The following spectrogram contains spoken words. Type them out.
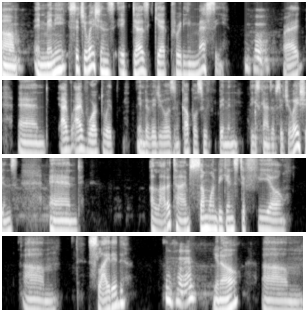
um, Mhm. in many situations it does get pretty messy Mhm. right and i've i've worked with individuals and couples who've been in these kinds of situations and a lot of times someone begins to feel um slighted Mhm. you know um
